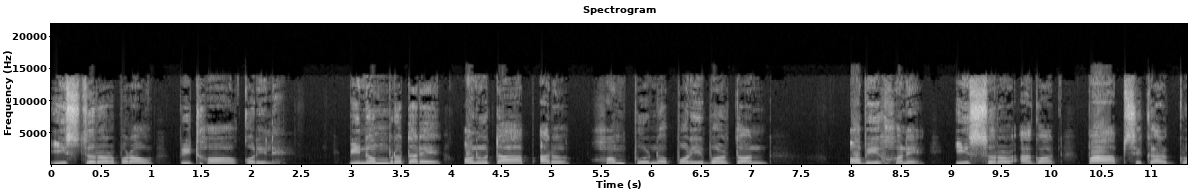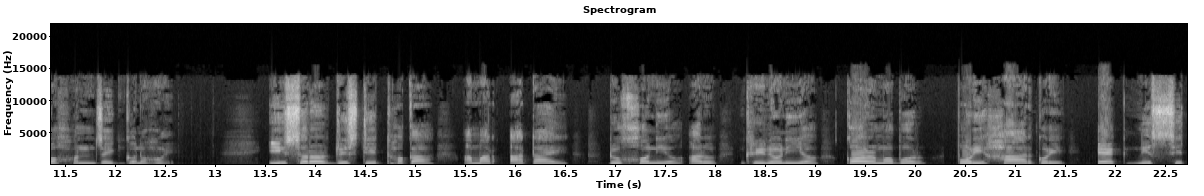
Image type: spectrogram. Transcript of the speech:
ঈশ্বৰৰ পৰাও পৃথক কৰিলে। বিনম্ৰতাৰে অনুতাপ আৰু সম্পূৰ্ণ পৰিৱৰ্তন অবিহনে ঈশ্বৰৰ আগত পাপ স্বীকাৰ গ্ৰহণযোগ্য নহয়। ঈশ্বৰৰ দৃষ্টিত থকা আমাৰ আটাই দূষণীয় আৰু ঘৃণনীয় কৰ্মবোৰ পৰিহাৰ কৰি এক নিশ্চিত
